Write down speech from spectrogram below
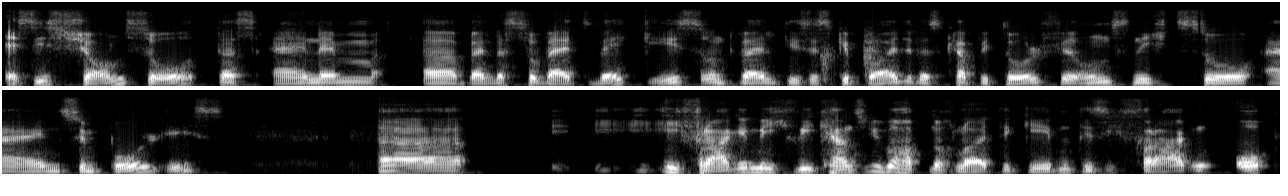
es ist schon so, dass einem, äh, weil das so weit weg ist und weil dieses Gebäude, das Kapitol, für uns nicht so ein Symbol ist, äh, ich frage mich, wie kann es überhaupt noch Leute geben, die sich fragen, ob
